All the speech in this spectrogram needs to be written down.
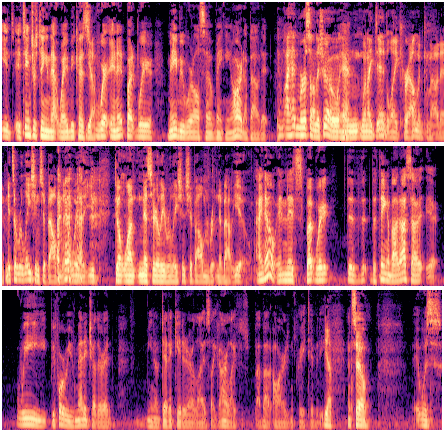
it, it's interesting in that way because Yeah. we're in it, but we're maybe we're also making art about it. I had Marissa on the show, Yeah. and when I did, like her album had come out, and it's a relationship album in a way that you don't want necessarily a relationship album written about you. I know, and it's but we're the the, the thing about us. Uh, we before we met each other had you know dedicated our lives like our life is about art and creativity. Yeah. and so it was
